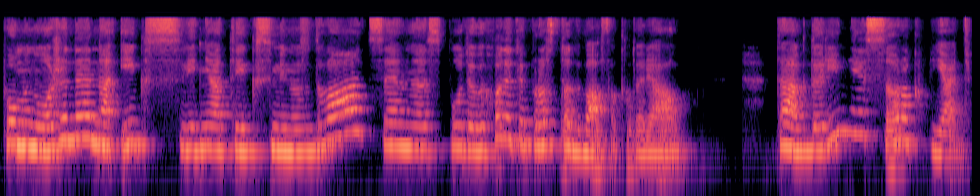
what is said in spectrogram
помножене на х відняти х-2, це в нас буде виходити просто 2 факторіал. Так, дорівнює 45.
